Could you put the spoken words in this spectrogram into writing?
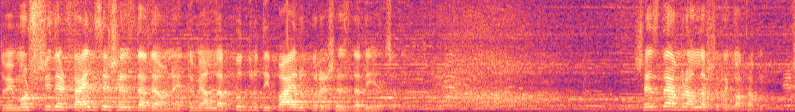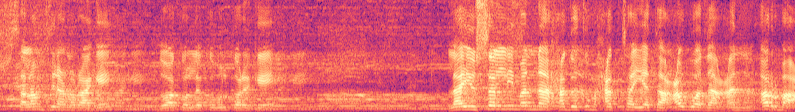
তুমি মসজিদের টাইলসে সেজদা দাও নাই, তুমি আল্লাহর কুদরতি পায়ের উপরে সেজদা দিয়েছ। সেজদায় আমরা আল্লাহর সাথে কথা বলি সালাম ফিরানোর আগে দোয়া করলে কবুল করে কে? লা ইউসাল্লিমান্না হাত্তা আন আরবা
